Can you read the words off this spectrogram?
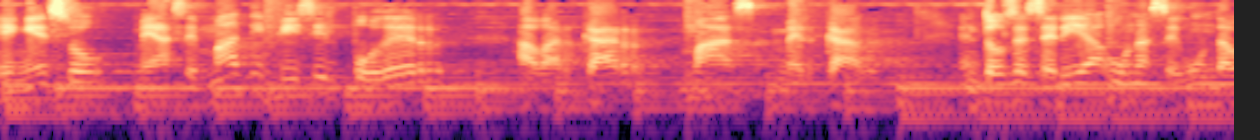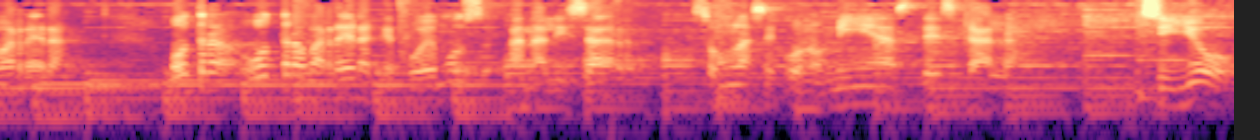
En eso me hace más difícil poder abarcar más mercado. Entonces sería una segunda barrera. Otra, otra barrera que podemos analizar son las economías de escala. Si yo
